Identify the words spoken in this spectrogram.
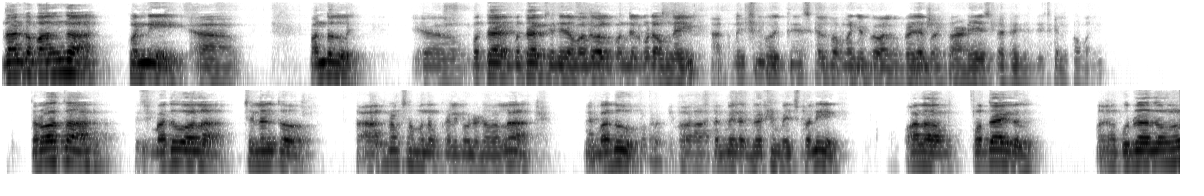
దాంట్లో భాగంగా కొన్ని పందులు ఆ, బుద్ధానికి చెందిన మధువాళ్ళ పందులు కూడా ఉన్నాయి. అక్కడి నుంచి తీసుకెళ్ళిపోమని చెప్పి వాళ్ళకి ప్రజలు పెడుతున్నాడు ఏఎస్పేట నుంచి తీసుకెళ్ళిపోమని తర్వాత మధు వాళ్ళ చెల్లెలతో అక్రమ సంబంధం కలిగి ఉండడం వల్ల మధు అతని మీద ద్వేషం పెంచుకొని వాళ్ళ ముద్దాయిలు గురునాథము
